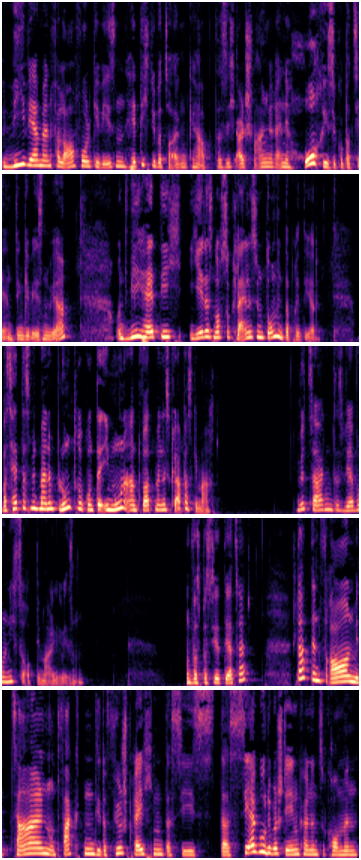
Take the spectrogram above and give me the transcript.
wie wäre mein Verlauf wohl gewesen, hätte ich die Überzeugung gehabt, dass ich als Schwangere eine Hochrisikopatientin gewesen wäre? Und wie hätte ich jedes noch so kleine Symptom interpretiert? Was hätte das mit meinem Blutdruck und der Immunantwort meines Körpers gemacht? Ich würde sagen, das wäre wohl nicht so optimal gewesen. Und was passiert derzeit? Statt den Frauen mit Zahlen und Fakten, die dafür sprechen, dass sie das sehr gut überstehen können zu kommen,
